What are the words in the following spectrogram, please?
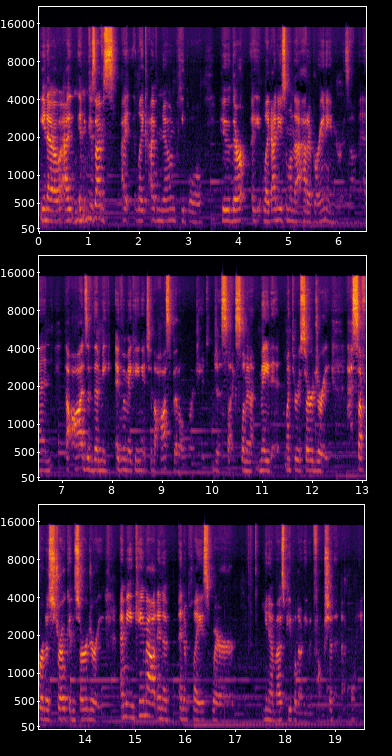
you know, I because I've s- I like I've known people who they're like I knew someone that had a brain aneurysm and the odds of them even making it to the hospital were ju- just like slim enough. Made it, went through surgery, suffered a stroke in surgery. I mean, came out in a in a place where you know most people don't even function at that point,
